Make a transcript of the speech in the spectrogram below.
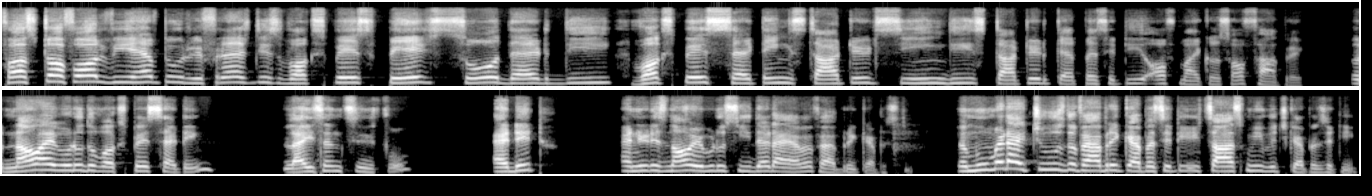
First of all, we have to refresh this workspace page so that the workspace setting started seeing the started capacity of Microsoft Fabric. So now I go to the workspace setting, license info, edit, and it is now able to see that I have a Fabric capacity. The moment I choose the Fabric capacity, it asks me which capacity.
